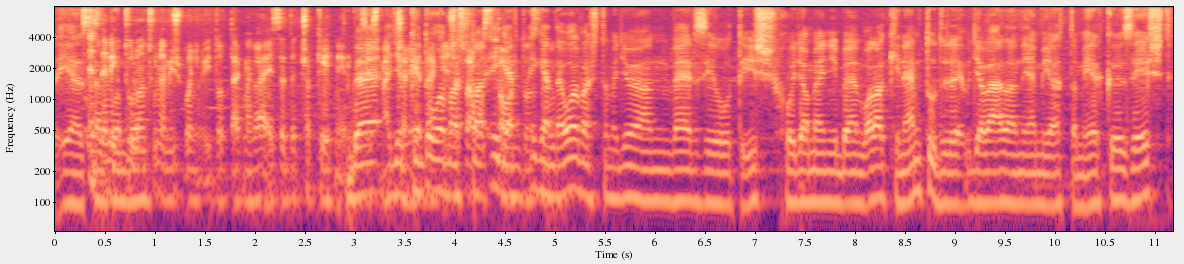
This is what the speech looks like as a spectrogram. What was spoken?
Ilyen Ez nem túlon túl nem is bonyolították meg a helyzetet, csak két mérkőzés De egyébként olvastam, igen, igen, de olvastam egy olyan verziót is, hogy amennyiben valaki nem tud ugye vállalni emiatt a mérkőzést,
